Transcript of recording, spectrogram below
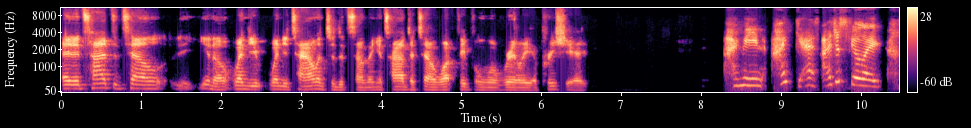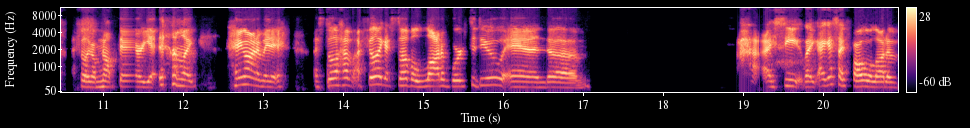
and it's hard to tell, you know, when you when you're talented at something, it's hard to tell what people will really appreciate. I mean, I guess I just feel like I feel like I'm not there yet. I'm like, hang on a minute. I still have. I feel like I still have a lot of work to do, and um, I- see. Like, I guess I follow a lot of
